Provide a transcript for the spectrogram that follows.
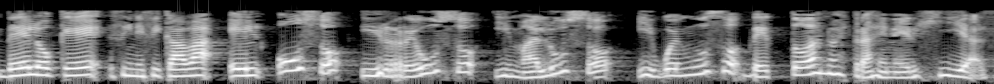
de lo que significaba el uso y reuso y mal uso y buen uso de todas nuestras energías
